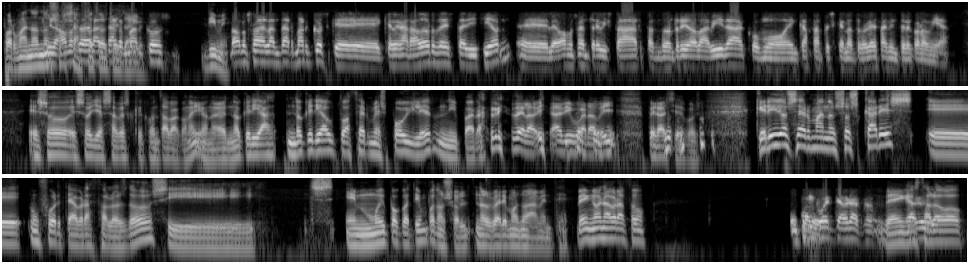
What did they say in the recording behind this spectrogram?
Por mandarnos Mira, vamos a adelantar, Marcos, Dime. Vamos a adelantar, Marcos, que, que el ganador de esta edición eh, le vamos a entrevistar tanto en Río de la Vida como en Caza Pesca y Naturaleza en Intereconomía. Eso, eso ya sabes que contaba con ello. No, no quería, no quería autohacerme spoiler ni para Río de la Vida ni para mí, pero así es. Queridos hermanos Oscares, eh, un fuerte abrazo a los dos y en muy poco tiempo nos, nos veremos nuevamente. Venga, un abrazo. Un fuerte abrazo. Venga, hasta luego.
